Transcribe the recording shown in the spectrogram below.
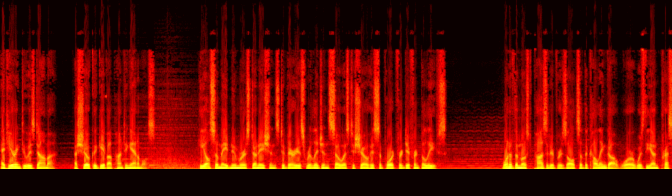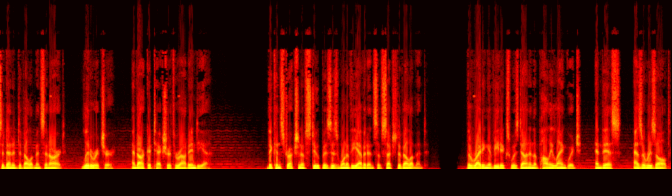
Adhering to his Dhamma, Ashoka gave up hunting animals. He also made numerous donations to various religions so as to show his support for different beliefs. One of the most positive results of the Kalinga War was the unprecedented developments in art, literature, and architecture throughout India. The construction of stupas is one of the evidence of such development. The writing of edicts was done in the Pali language, and this, as a result,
